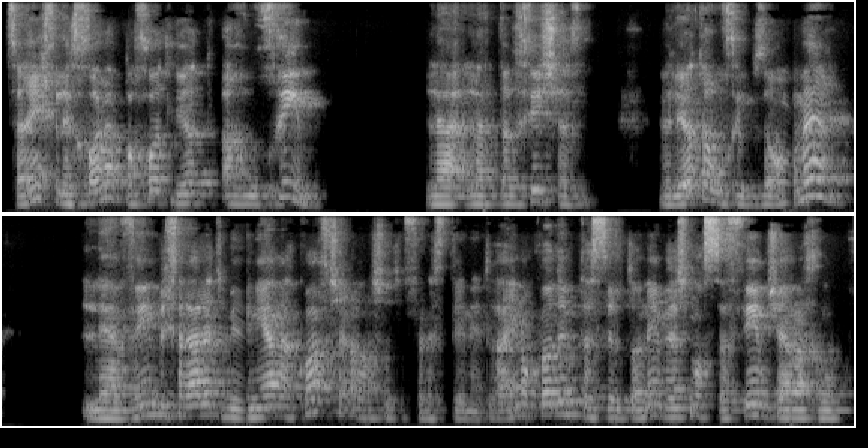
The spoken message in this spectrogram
צריך לכל הפחות להיות ערוכים לתרחיש הזה. ולהיות ערוכים זה אומר להבין בכלל את בניין הכוח של הרשות הפלסטינית. ראינו קודם את הסרטונים ויש נוספים שאנחנו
